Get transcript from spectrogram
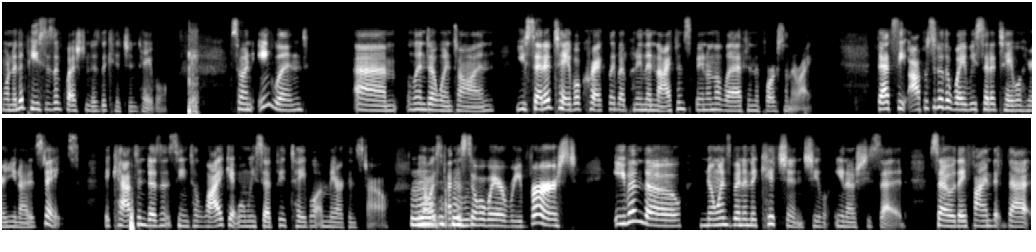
One of the pieces in question is the kitchen table. So in England, um, Linda went on, you set a table correctly by putting the knife and spoon on the left and the forks on the right. That's the opposite of the way we set a table here in the United States. The captain doesn't seem to like it when we set the table American style. We always find the Mhm. silverware reversed, even though no one's been in the kitchen, she, you know, she said. So they find that- that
